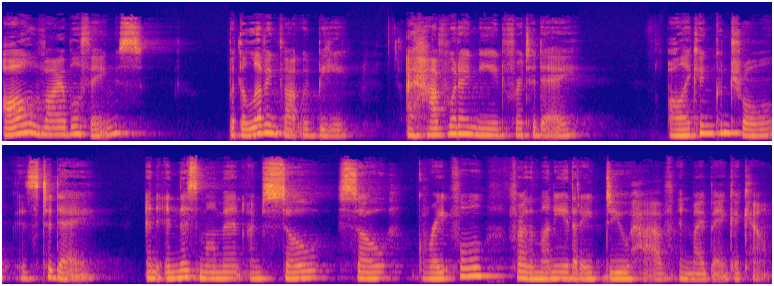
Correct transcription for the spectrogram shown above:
All viable things. But the loving thought would be I have what I need for today. All I can control is today. And in this moment, I'm so, so grateful for the money that I do have in my bank account.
